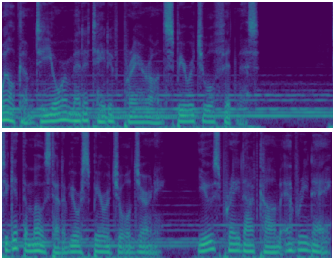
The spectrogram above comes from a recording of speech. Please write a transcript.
Welcome to your meditative prayer on spiritual fitness. To get the most out of your spiritual journey, use pray.com every day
